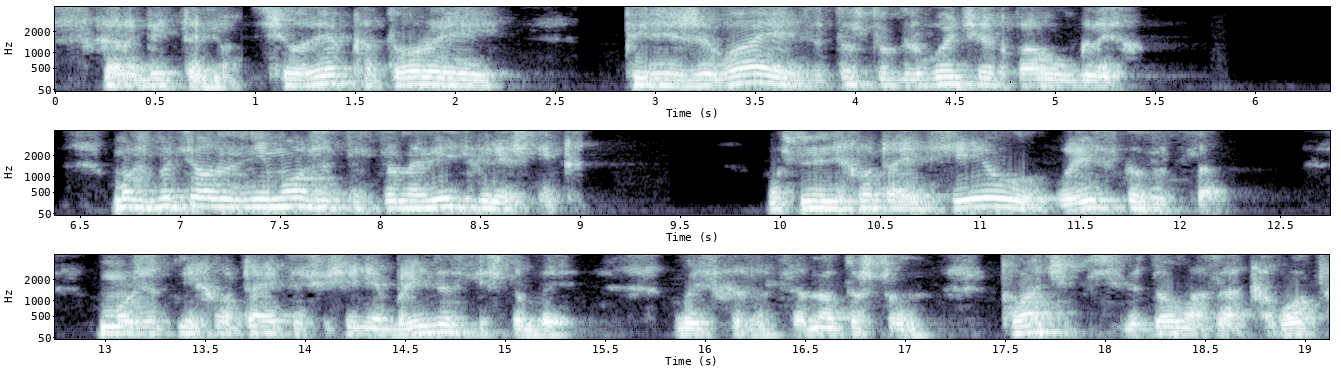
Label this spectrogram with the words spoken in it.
скорбит о нем. Человек, который переживает за то, что другой человек пал в грех. Может быть, он не может остановить грешника. Может, у него не хватает сил высказаться. может, не хватает ощущения близости, чтобы высказаться, но то, что он плачет у себя дома за кого-то,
